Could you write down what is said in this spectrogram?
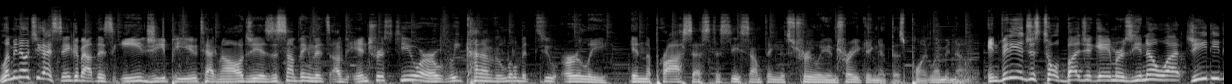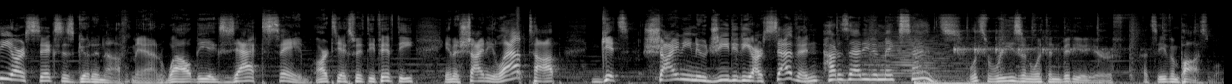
Let me know what you guys think about this eGPU technology. Is this something that's of interest to you, or are we kind of a little bit too early in the process to see something that's truly intriguing at this point? Let me know. NVIDIA just told budget gamers, you know what? GDDR6 is good enough, man. While the exact same RTX 5050 in a shiny laptop gets shiny new GDDR7, how does that even make sense? Let's reason with NVIDIA here, if that's even possible.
